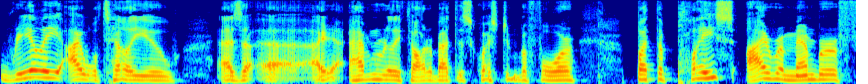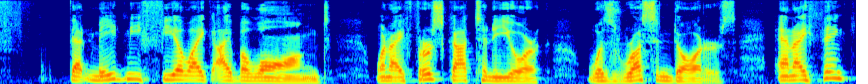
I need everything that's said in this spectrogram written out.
really i will tell you as a, uh, I haven't really thought about this question before but the place i remember f- that made me feel like i belonged when i first got to new york was russ and daughters and i think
